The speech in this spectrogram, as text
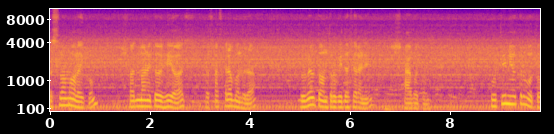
আসসালামু আলাইকুম, সম্মানিত ভিওয়াস ও সাবস্ক্রাইব বন্ধুরা, রুবেল তন্ত্রবিদ্যা চ্যানেলে স্বাগতম। প্রতিনিয়তর মতো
